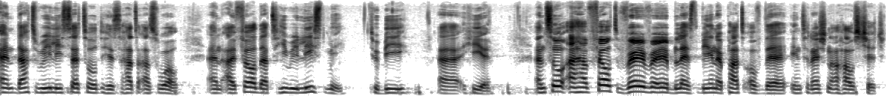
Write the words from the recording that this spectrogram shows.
and that really settled his heart as well. And I felt that he released me to be uh, here. And so I have felt very, very blessed being a part of the International House Church.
